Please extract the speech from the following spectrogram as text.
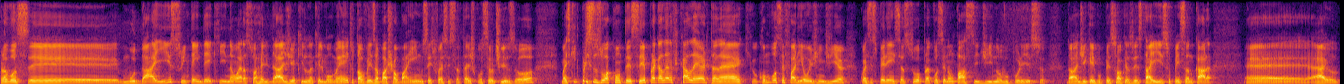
para você mudar isso, entender que não era sua realidade aquilo naquele momento, talvez abaixar o bain, não sei se foi essa estratégia que você utilizou, mas o que, que precisou acontecer para a galera ficar alerta, né? Como você faria hoje em dia com essa experiência sua para que você não passe de novo por isso? Dá uma dica aí pro pessoal que às vezes tá isso pensando, cara, é... ah, eu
